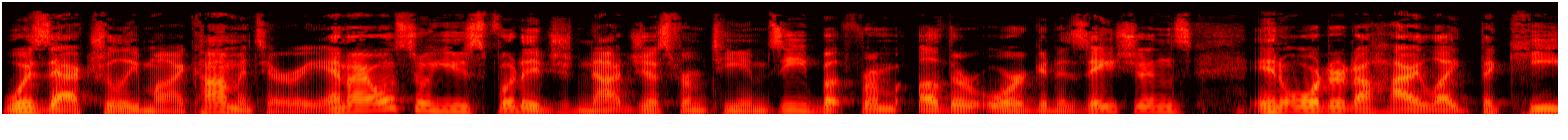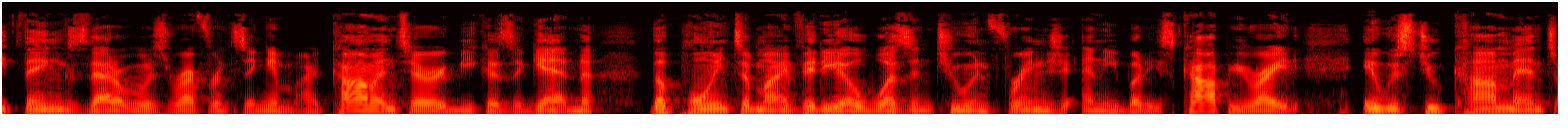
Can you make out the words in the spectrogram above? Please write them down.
was actually my commentary. And I also used footage not just from TMZ, but from other organizations in order to highlight the key things that I was referencing in my commentary. Because again, the point of my video wasn't to infringe anybody's copyright. It was to comment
